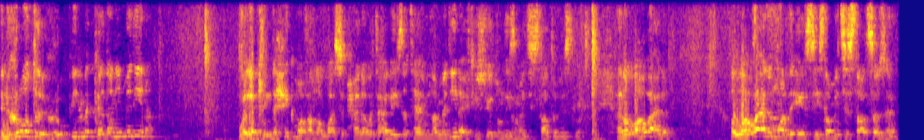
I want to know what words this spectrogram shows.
een grotere groep in Mekka dan in Medina. ولكن ده حكمة من الله سبحانه وتعالى إذا تهم نار مدينة إذا سويتم دي زمان تستاتو فيسلو أنا الله أعلم الله أعلم مرد إيرس إسلامي تستات سوزان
